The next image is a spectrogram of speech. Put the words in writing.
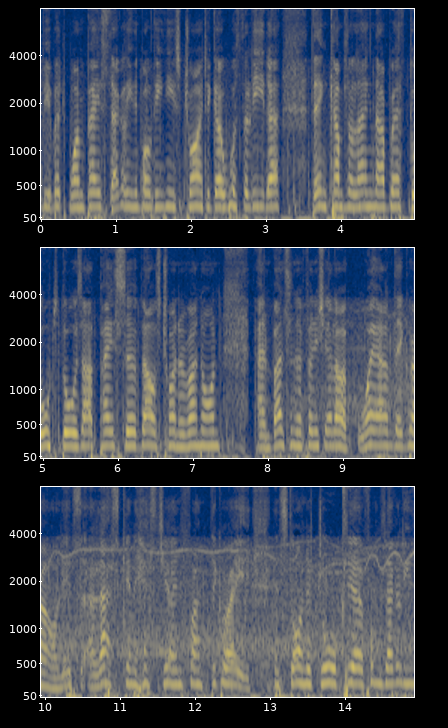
be a bit one pace. Zagalina Baldini is trying to go with the leader. Then comes a Langnar Breath, door to door is outpaced. Serval's trying to run on, and Bunsen and Finish Yellow way out of their ground. It's Alaskan Hestia in front, the grey, and starting to draw clear from Zagalina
